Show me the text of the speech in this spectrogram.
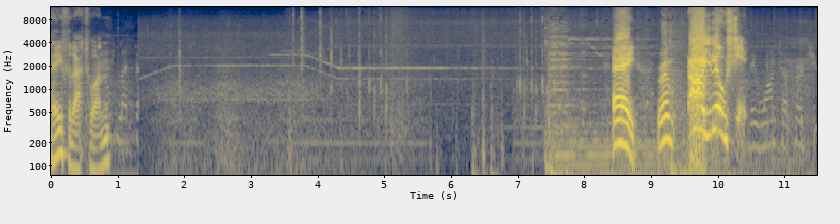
Pay for that one. Hey, remember? Ah, you little shit! They want to hurt you.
